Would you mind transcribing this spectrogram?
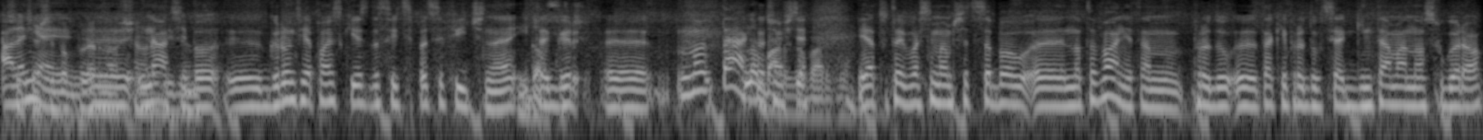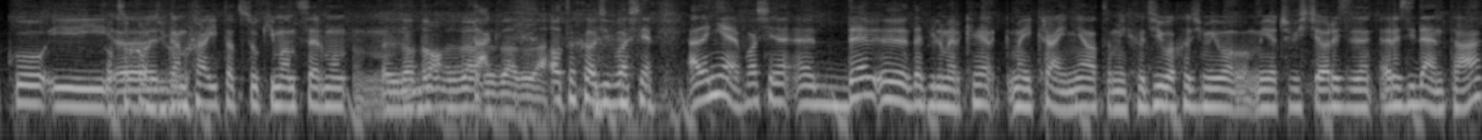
Ale nie, popularnością y, inaczej, bo y, grunt japoński jest dosyć specyficzny i te Dosyć. gry... y, No tak, No oczywiście. bardzo, bardzo. Ja tutaj właśnie mam przed sobą y, notowanie, tam produ- y, takie produkcje jak Gintama no Sugoroku i O co chodzi w ogóle? Gankai Totsuki Monster... Mon- Bla, bla, bla, tak, bla, bla. o to chodzi właśnie. Ale nie, właśnie e, De e, Devil May Cry- nie o to mi chodziło. Chodziło mi oczywiście o Residenta.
